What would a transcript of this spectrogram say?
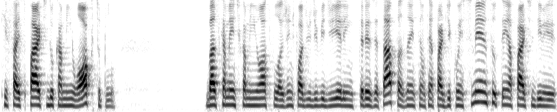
que faz parte do caminho óctuplo. Basicamente, o caminho óctuplo a gente pode dividir ele em três etapas, né? Então tem a parte de conhecimento, tem a parte de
